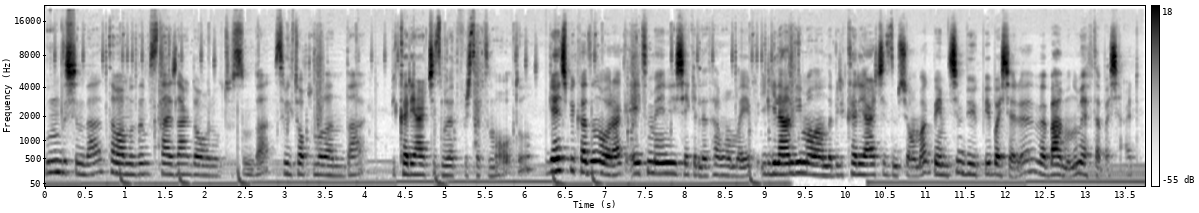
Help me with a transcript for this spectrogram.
Bunun dışında tamamladığım stajlar doğrultusunda sivil toplum alanında bir kariyer çizme fırsatım oldu. Genç bir kadın olarak eğitimi en iyi şekilde tamamlayıp ilgilendiğim alanda bir kariyer çizmiş olmak benim için büyük bir başarı ve ben bunu MEF'te başardım.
